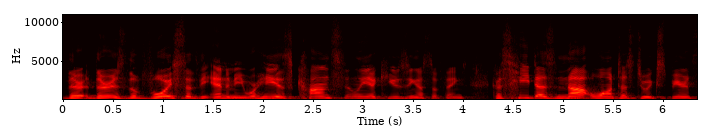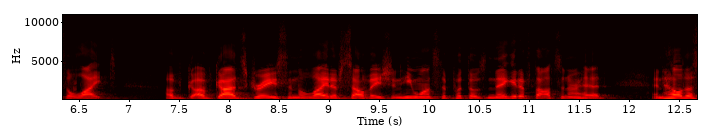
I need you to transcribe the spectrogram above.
there, there is the voice of the enemy where he is constantly accusing us of things because he does not want us to experience the light of, of God's grace and the light of salvation. He wants to put those negative thoughts in our head and held us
